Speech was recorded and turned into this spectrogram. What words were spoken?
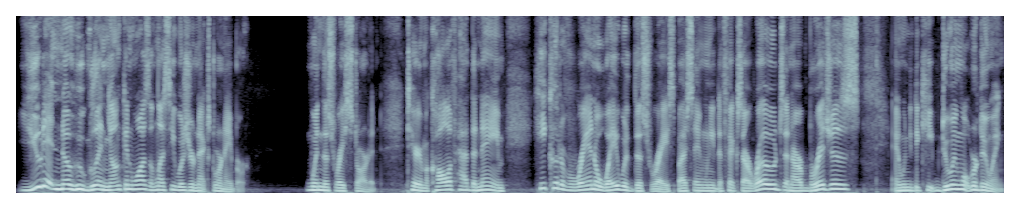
You didn't know who Glenn Youngkin was unless he was your next door neighbor when this race started. Terry McAuliffe had the name. He could have ran away with this race by saying we need to fix our roads and our bridges and we need to keep doing what we're doing.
